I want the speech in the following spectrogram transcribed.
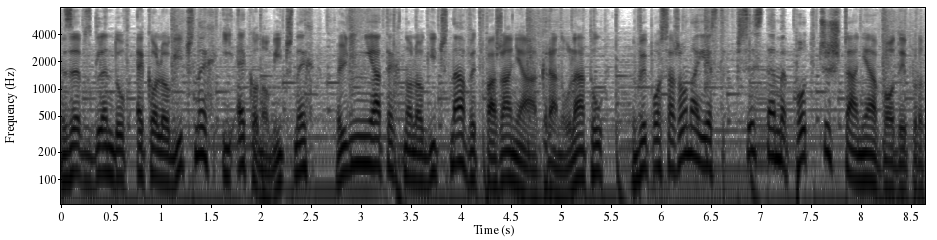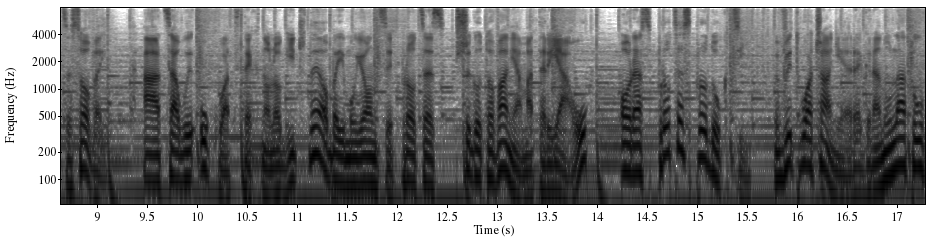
Ze względów ekologicznych i ekonomicznych linia technologiczna wytwarzania granulatu wyposażona jest w system podczyszczania wody procesowej, a cały układ technologiczny obejmujący proces przygotowania materiału oraz proces produkcji, wytłaczanie regranulatu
